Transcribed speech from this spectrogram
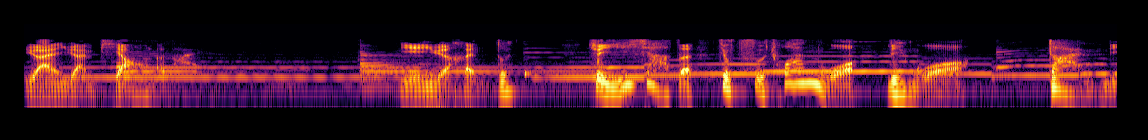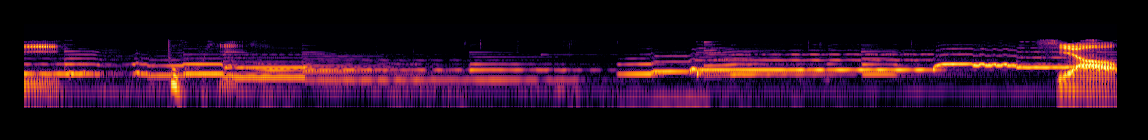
远远飘了来。音乐很钝，却一下子就刺穿我，令我站立箫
